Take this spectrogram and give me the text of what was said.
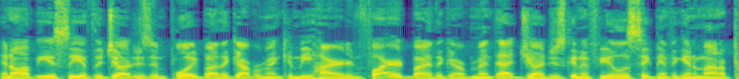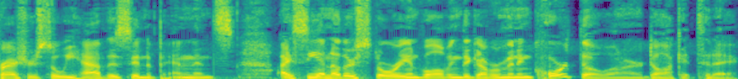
And obviously, if the judge is employed by the government, can be hired and fired by the government, that judge is going to feel a significant amount of pressure. So we have this independence. I see another story involving the government in court, though, on our docket today.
